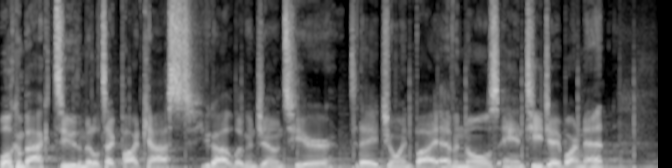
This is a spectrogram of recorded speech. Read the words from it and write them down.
Welcome back to the Middle Tech Podcast. You got Logan Jones here today, joined by Evan Knowles and TJ Barnett.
